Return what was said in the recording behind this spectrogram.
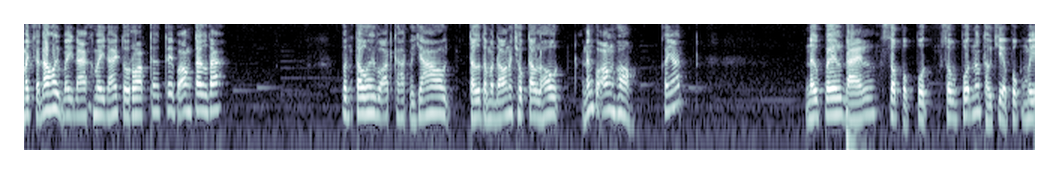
មិនក៏ដោយបៃតាក្មេកហើយទៅរាប់ទៅទេព្រះអង្គទៅតាប៉ុន្តែឲ្យវាអត់កើតប្រយោជន៍ទៅតែម្ដងនេះឈប់ទៅរហូតអាហ្នឹងព្រះអង្គផងឃើញអត់ នៅពេលដែលសុពពុទ្ធសុពពុទ្ធនឹងត្រូវជាឪពុកមា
